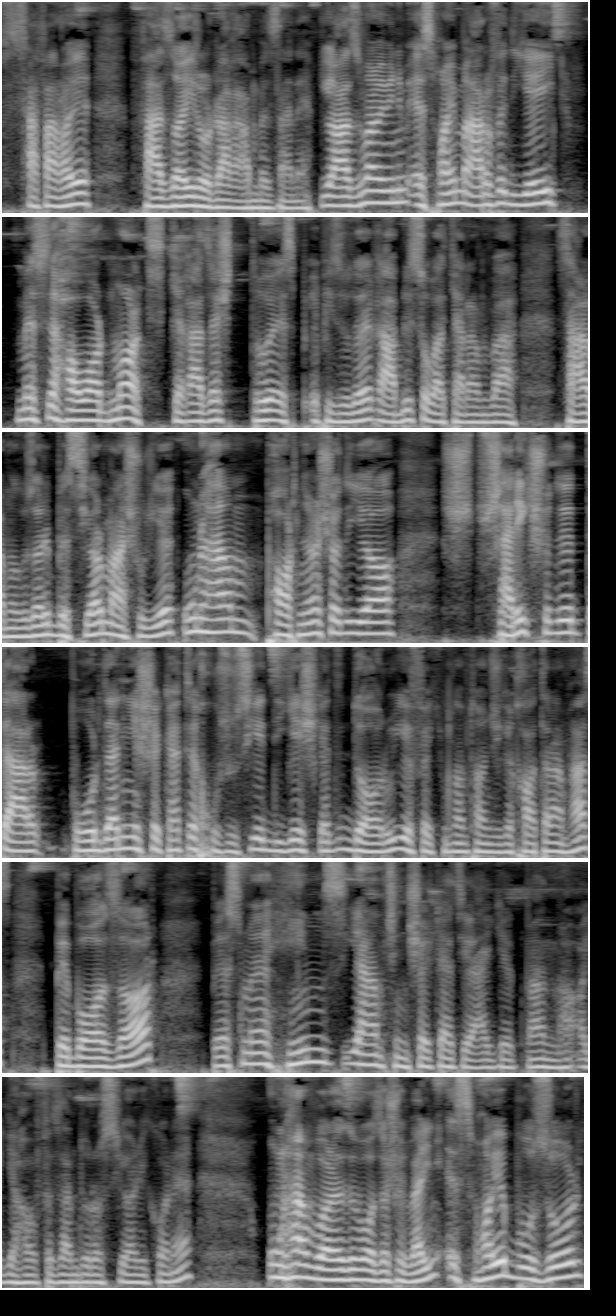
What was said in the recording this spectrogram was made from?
سفرهای فضایی رو رقم بزنه. یا از اون می‌بینیم اسمهای معروف دیگه مثل هاوارد مارکس که قضش تو اپیزودهای قبلی صحبت کردم و سرمایه‌گذاری بسیار مشهوریه. اون هم پارتنر شده یا شریک شده در بردن یه شرکت خصوصی دیگه شرکت دارویی فکر می‌کنم تا که خاطرم هست به بازار. به اسم هیمز یه همچین شرکتی اگه من اگه حافظم درست یاری کنه اون هم وارد بازار شد. و این اسمهای بزرگ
